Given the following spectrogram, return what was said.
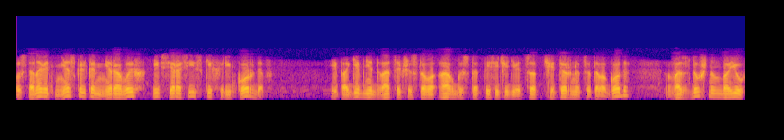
установит несколько мировых и всероссийских рекордов и погибнет 26 августа 1914 года в воздушном бою,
